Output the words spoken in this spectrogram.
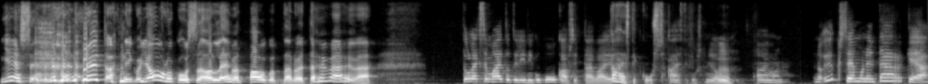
jes, että nyt on niin kuin joulukuussa on lehmät paukuttanut, että hyvä, hyvä. Tuleeko se maitotili niin kuin kuukausittain vai? Kahdesti kuussa. Kahdesti kuussa, joo. Mm. Aivan. No yksi semmoinen tärkeä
